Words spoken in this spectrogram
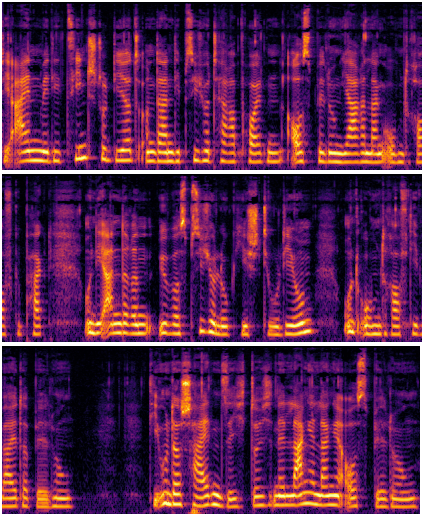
Die einen Medizin studiert und dann die Psychotherapeuten-Ausbildung jahrelang obendrauf gepackt und die anderen übers Psychologiestudium und obendrauf die Weiterbildung. Die unterscheiden sich durch eine lange, lange Ausbildung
